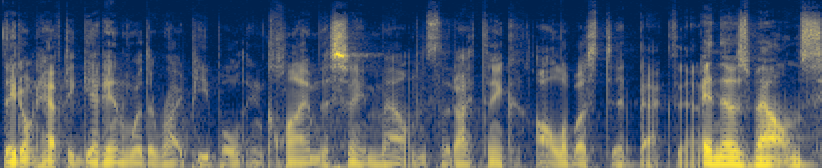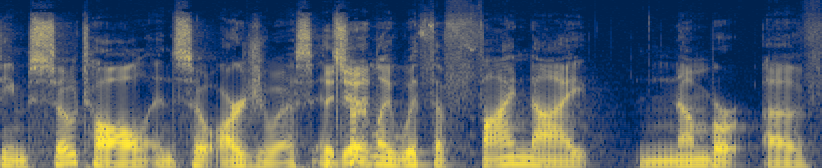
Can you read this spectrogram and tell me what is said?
they don't have to get in with the right people and climb the same mountains that I think all of us did back then. And those mountains seem so tall and so arduous, and They did. certainly with the finite number of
